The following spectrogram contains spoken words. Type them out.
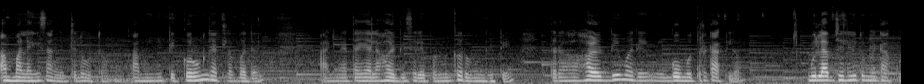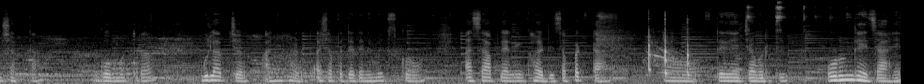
आम्हालाही सांगितलेलं होतं. आम्ही ते करून घेतलं बदल. आणि आता याला हळदी सले पण मी करून घेते. तर हळदीमध्ये मी गोमूत्र टाकलं. गुलाबजलही तुम्ही टाकू शकता. गोमूत्र गुलाबजल आणि हळद अशा पद्धतीने मिक्स करून असं आपल्याला एक हळदीचा पट्टा ते याच्यावरती ओढून घ्यायचं आहे.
